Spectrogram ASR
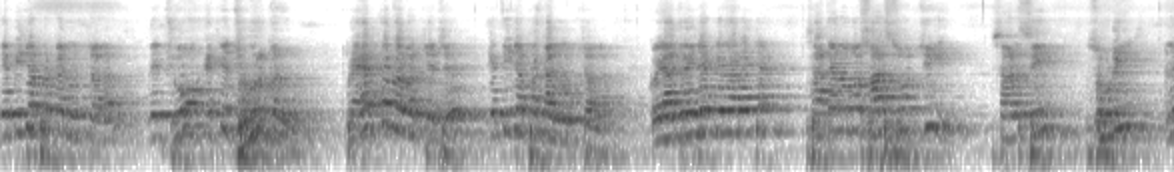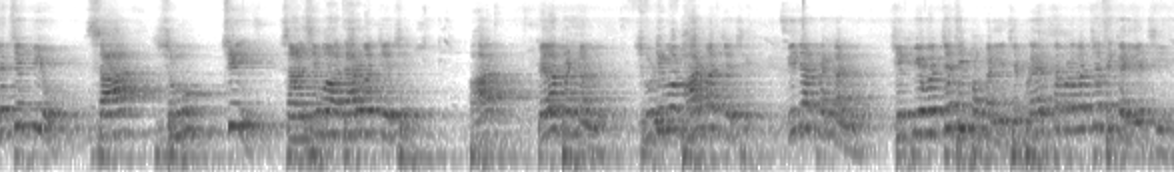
એ બીજા પ્રકારનું ઉચ્ચારણ. ને જો એટલે જોર કરવું. પ્રયત્ન વચ્ચે છે, એ ત્રીજા પ્રકારનું ઉચ્ચારણ. કોઈ યાદ રહી જાય કે ના રહી જાય? સાધનોમાં સા સુ ચી? સાણસી, સુડી અને ચીપીઓ સા, સુ, ચી. સાણસીમાં આધાર વચ્ચે છે. ભાર પેલા પ્રકારનું. સુડીમાં ભાર વચ્ચે છે. બીજા પ્રકારનું. ચીપીઓ વચ્ચેથી પકડીએ છીએ. પ્રયત્ન વચ્ચેથી કરીએ છીએ.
